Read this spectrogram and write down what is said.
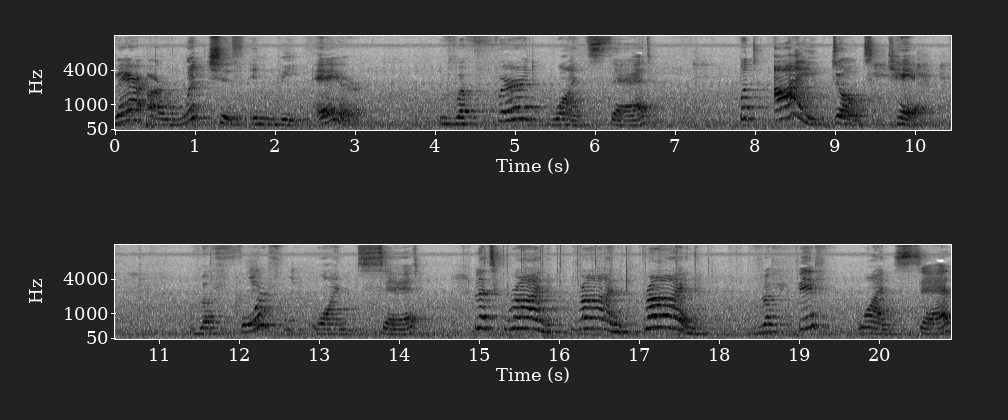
There are witches in the air. The third one said, But I don't care. The fourth one said, Let's run, run, run. The fifth one said,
